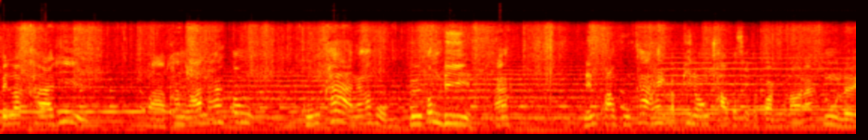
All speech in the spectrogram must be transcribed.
เป็นราคาที่าทางร้านนะต้องคุ้มค่านะครับผมคือต้องดีนะเน้นความคุ้มค่าให้กับพี่น้องชาวเกษตรกรของเรานะนู่นเลย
